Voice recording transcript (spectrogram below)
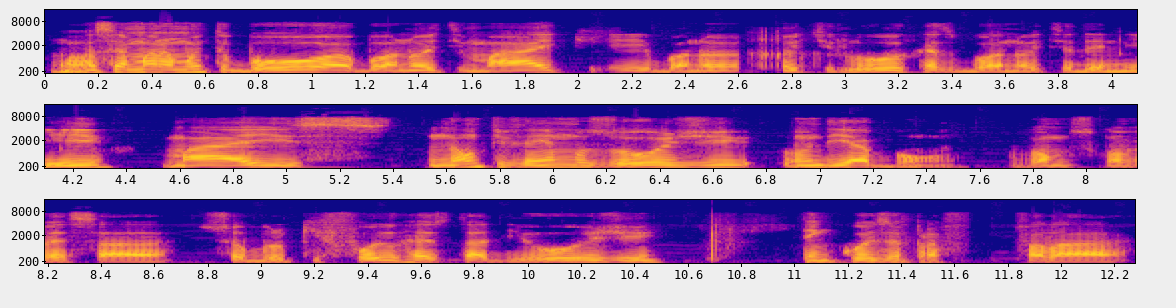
Uma semana muito boa. Boa noite, Mike. Boa noite, Lucas. Boa noite, Denis. Mas não tivemos hoje um dia bom. Vamos conversar sobre o que foi o resultado de hoje. Tem coisa para falar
